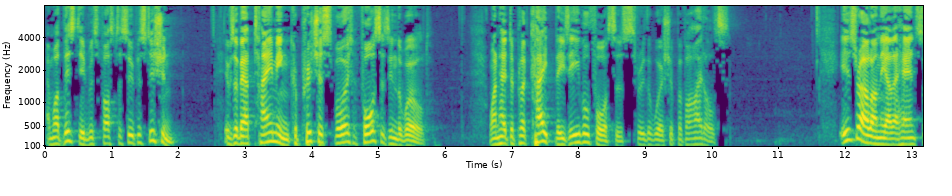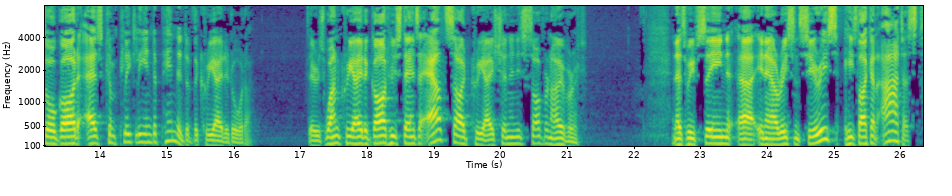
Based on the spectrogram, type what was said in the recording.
And what this did was foster superstition. It was about taming capricious forces in the world. One had to placate these evil forces through the worship of idols. Israel, on the other hand, saw God as completely independent of the created order. There is one creator God who stands outside creation and is sovereign over it. And as we've seen uh, in our recent series, he's like an artist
